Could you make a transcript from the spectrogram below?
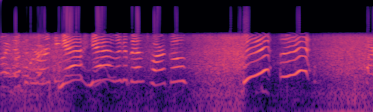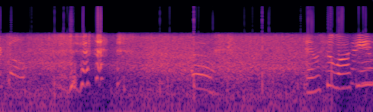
Oh, wait, that's working? Yeah, yeah, look at them sparkles. And we're walking.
